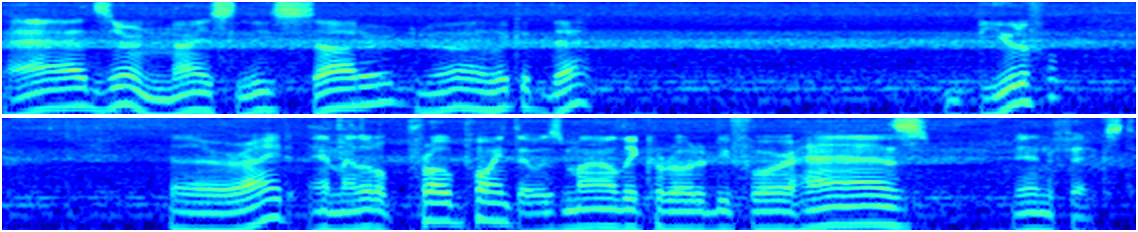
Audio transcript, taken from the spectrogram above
Pads are nicely soldered. Oh, look at that. Beautiful. All right, and my little probe point that was mildly corroded before has been fixed.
